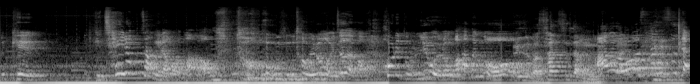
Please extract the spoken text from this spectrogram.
이렇게 이렇게 체력장이라고 하나? 아, 운동, 운동 이런 거 있잖아요 막 허리 돌리고 이런 거 하는 거 그래서 막 산수장. 아, 어, 산수장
